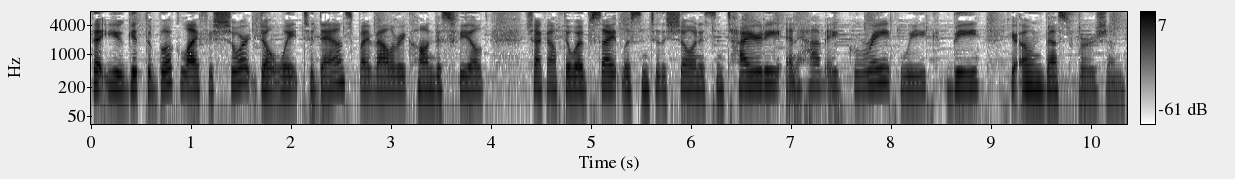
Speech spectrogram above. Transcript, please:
that you get the book Life is Short, Don't Wait to Dance by Valerie Kondos Field. Check out the website, listen to the show in its entirety, and have a great week. Be your own best version.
